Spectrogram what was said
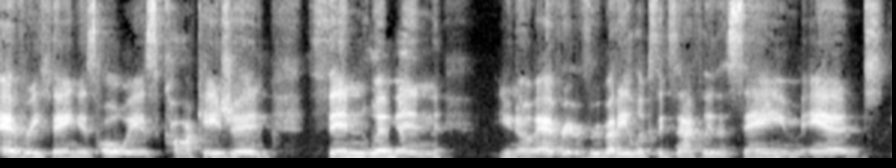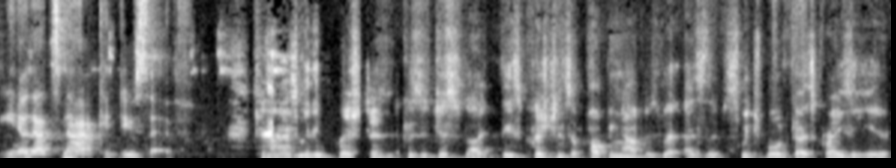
everything is always caucasian thin women you know every, everybody looks exactly the same and you know that's not conducive. Can i ask you this question? Because it's just like these questions are popping up as, as the switchboard goes crazy here.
